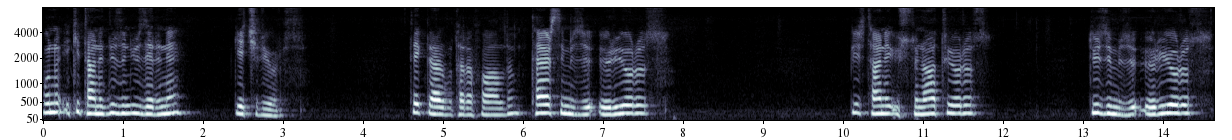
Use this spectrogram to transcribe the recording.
Bunu iki tane düzün üzerine geçiriyoruz. Tekrar bu tarafa aldım. Tersimizi örüyoruz. Bir tane üstüne atıyoruz. Düzümüzü örüyoruz.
